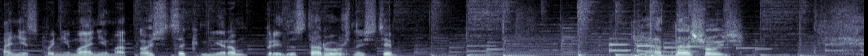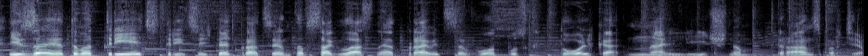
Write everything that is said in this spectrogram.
Они с пониманием относятся к мерам предосторожности. Я отношусь. Из-за этого треть, 35%, согласны отправиться в отпуск только на личном транспорте.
